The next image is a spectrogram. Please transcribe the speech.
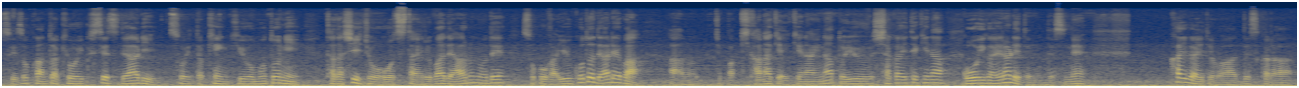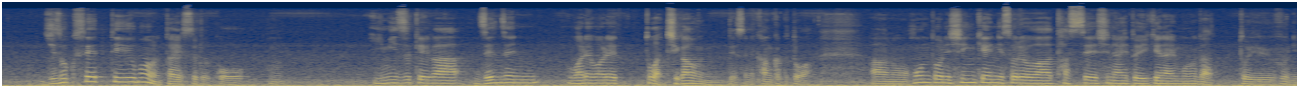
水族館とは教育施設でありそういった研究をもとに正しい情報を伝える場であるのでそこが言うことであればあのやっぱ聞かなきゃいけないなという社会的な合意が得られてるんですね。海外ではですから持続性っていうものに対するこう、うん意味付けが全然我々とは違うんですね感覚とは。あの本当に真剣にそれは達成しないといけないものだというふうに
